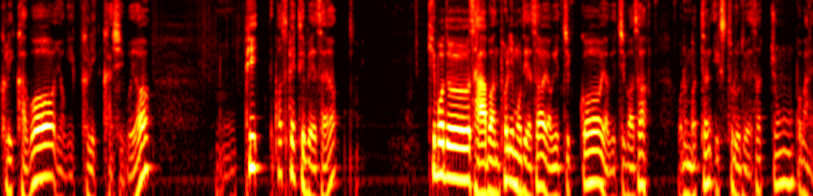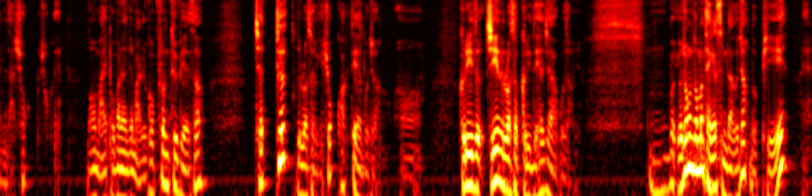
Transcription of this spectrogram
클릭하고 여기 클릭하시고요. 음, perspective에서요. 키보드 4번 poly 모드에서 여기 찍고 여기 찍어서 오른 버튼 extrude에서 쭉 뽑아냅니다. 쇽, 쇽. 너무 많이 뽑아내지 말고 front view에서 Z 눌러서 이렇게 쇽 확대해 보죠. 어, grid G 눌러서 grid 해제하고요. 음, 뭐 요 정도면 되겠습니다. 그죠? 높이. 예.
